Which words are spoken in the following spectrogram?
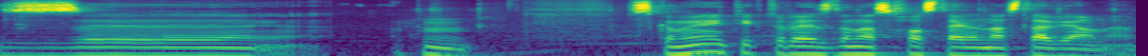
z hmm, z community, które jest do nas hostile nastawione.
